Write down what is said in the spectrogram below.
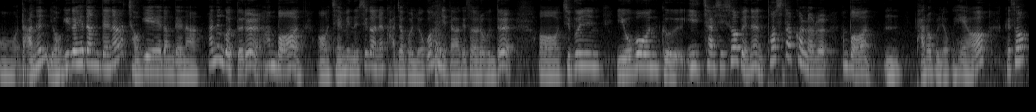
어, 나는 여기가 해당되나 저기에 해당되나 하는 것들을 한번 어, 재밌는 시간을 가져보려고 합니다. 그래서 여러분들 어, 지분 요번 그 2차 시 수업에는 퍼스널 컬러를 한번 음, 다뤄보려고 해요. 그래서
